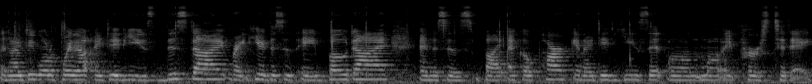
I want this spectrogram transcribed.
and I do want to point out I did use this die right here. This is a bow die and this is by Echo Park and I did use it on my purse today.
